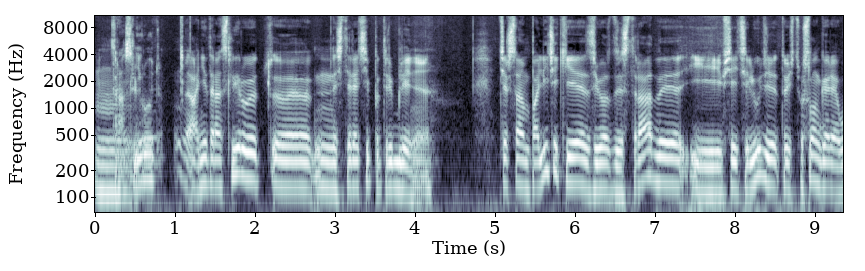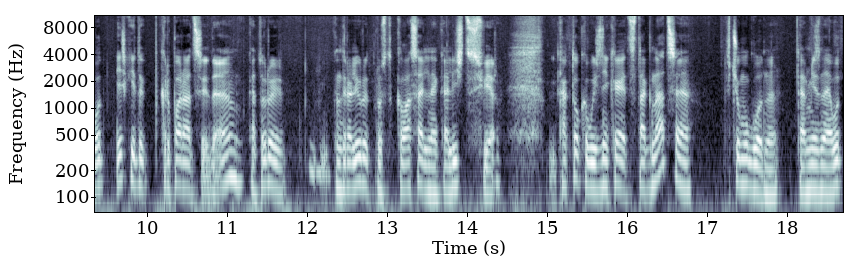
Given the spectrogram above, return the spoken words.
Транслируют? Они транслируют э, стереотип потребления. Те же самые политики, звезды эстрады и все эти люди, то есть, условно говоря, вот есть какие-то корпорации, да, которые контролируют просто колоссальное количество сфер. Как только возникает стагнация в чем угодно, там, не знаю, вот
